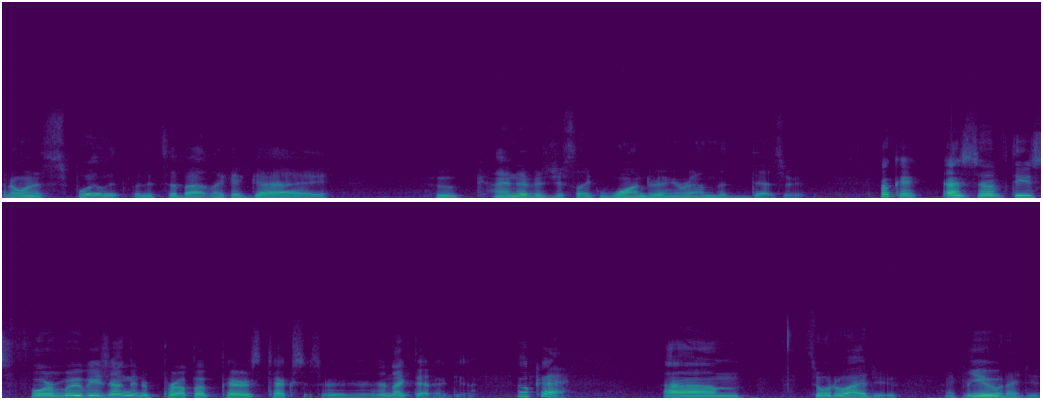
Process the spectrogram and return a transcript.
I don't want to spoil it, but it's about like a guy who kind of is just like wandering around the desert. Okay, as of these four movies, I'm gonna prop up Paris, Texas. Uh, I like that idea. Okay. Um, so what do I do? I forget You what I do.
